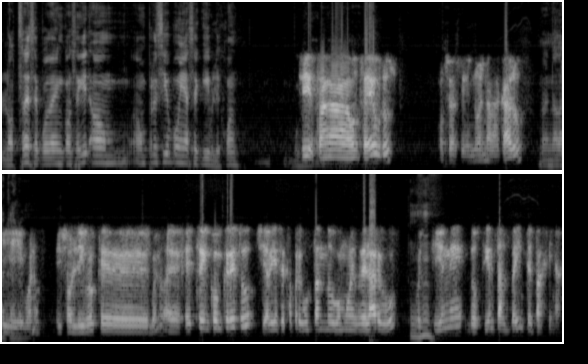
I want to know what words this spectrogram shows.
los tres se pueden conseguir a un, a un precio muy asequible, Juan. Sí, están a 11 euros, o sea que no es nada caro. No es nada y caro. bueno, y son libros que, bueno, eh, este en concreto, si alguien se está preguntando cómo es de largo, pues Ujú. tiene 220 páginas.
